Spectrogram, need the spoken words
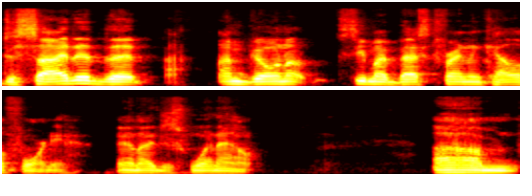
decided that I'm going to see my best friend in California, and I just went out. Um,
